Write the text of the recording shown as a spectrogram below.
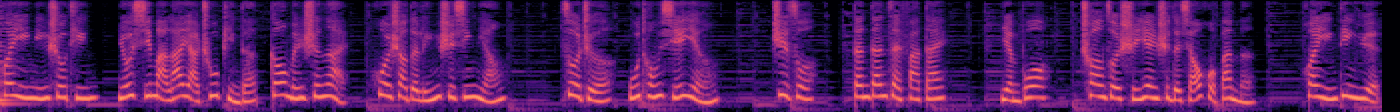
欢迎您收听由喜马拉雅出品的《高门深爱：霍少的临时新娘》，作者梧桐斜影，制作丹丹在发呆，演播创作实验室的小伙伴们，欢迎订阅、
